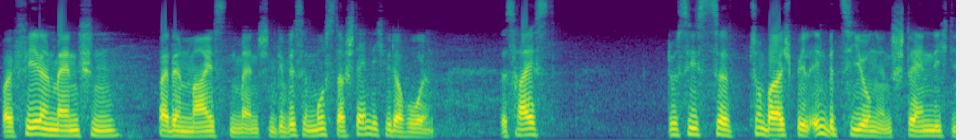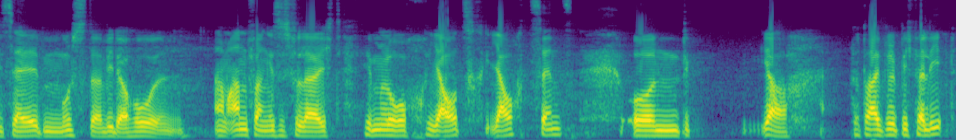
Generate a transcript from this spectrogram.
bei vielen Menschen, bei den meisten Menschen gewisse Muster ständig wiederholen. Das heißt, du siehst zum Beispiel in Beziehungen ständig dieselben Muster wiederholen. Am Anfang ist es vielleicht himmelhoch jauchzend und ja, total glücklich verliebt.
